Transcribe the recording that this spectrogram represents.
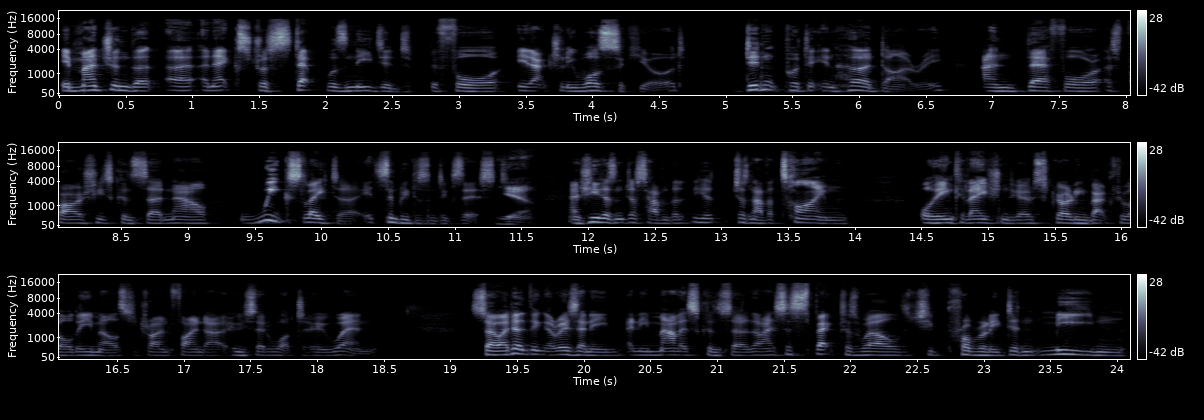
Imagine that uh, an extra step was needed before it actually was secured, didn't put it in her diary, and therefore, as far as she's concerned now, weeks later, it simply doesn't exist. Yeah and she doesn't just have the doesn't have the time or the inclination to go scrolling back through old emails to try and find out who said what to who when. So I don't think there is any any malice concerned, and I suspect as well that she probably didn't mean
